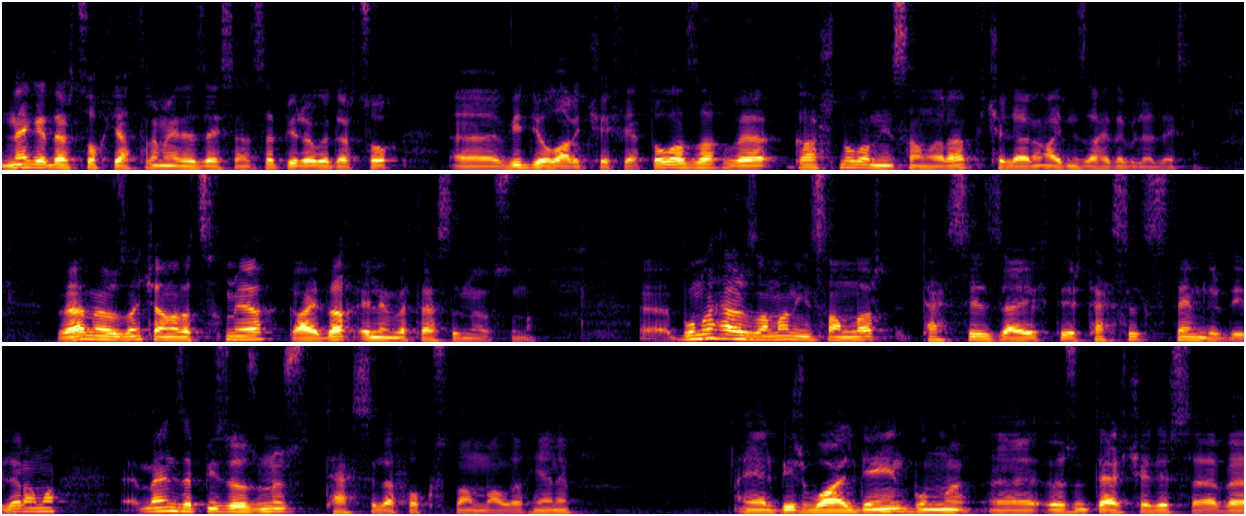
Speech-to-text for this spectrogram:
nə qədər çox yatırım edəcəksənsə, bir o qədər çox videoların keyfiyyətli olacaq və qarşında olan insanlara fikirlərini aydın izah edə biləcəksən. Və mövzudan kənara çıxmayaq, qayıdaq elm və təhsil mövzusuna. Bunu hər zaman insanlar təhsil zəifdir, təhsil sistemdir deyirlər, amma məncə biz özümüz təhsilə fokuslanmalıyıq. Yəni əgər bir valideyn bunu özünü dərk edirsə və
